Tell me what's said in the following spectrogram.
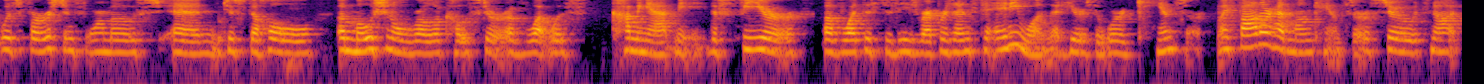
was first and foremost, and just the whole emotional roller coaster of what was coming at me, the fear of what this disease represents to anyone that hears the word cancer. My father had lung cancer, so it's not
